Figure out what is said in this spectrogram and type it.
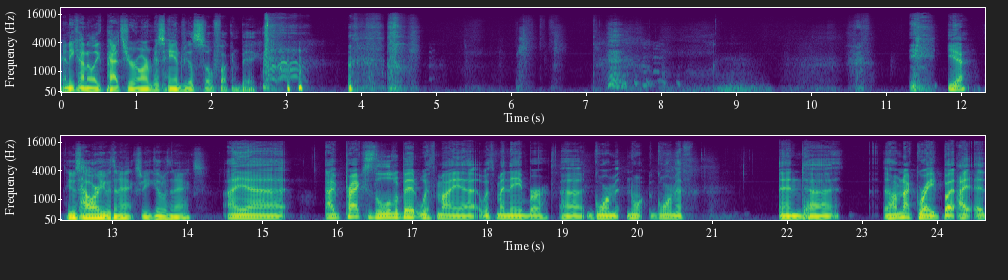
And he kind of like pats your arm. His hand feels so fucking big. Yeah. He goes, How are you with an axe? Are you good with an axe? I uh I practiced a little bit with my uh with my neighbor uh Gorm Nor- Gormith, and uh I'm not great, but I uh,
